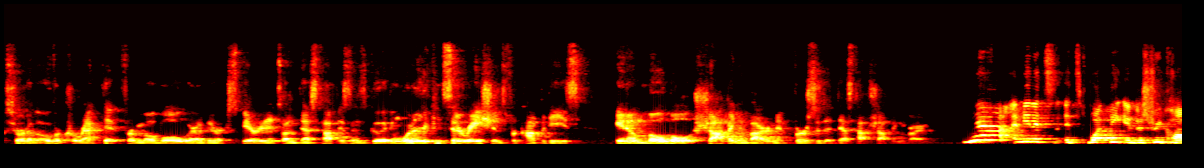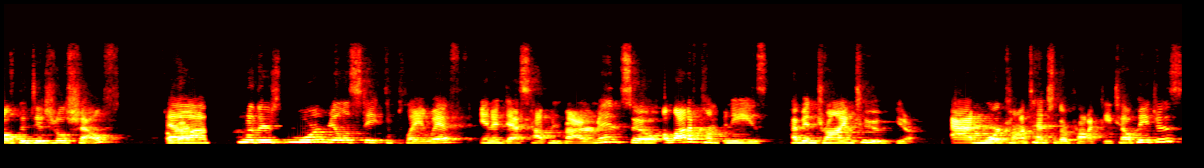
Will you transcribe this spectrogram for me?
sort of overcorrected for mobile where their experience on desktop isn't as good? And what are the considerations for companies in a mobile shopping environment versus a desktop shopping environment? Yeah, I mean it's it's what the industry calls the digital shelf. Okay. Um, you know, there's more real estate to play with in a desktop environment. So a lot of companies have been trying to, you know, add more content to their product detail pages,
